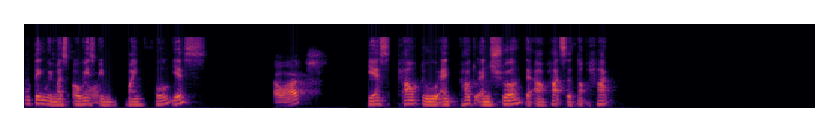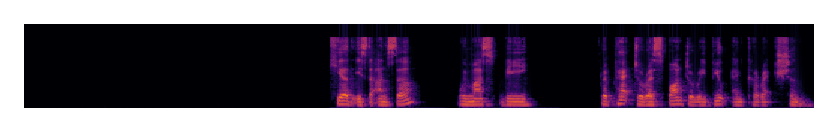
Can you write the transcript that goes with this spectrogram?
One thing we must always be mindful, yes? Our hearts? Yes, how to and how to ensure that our hearts are not hard. Here is the answer. We must be prepared to respond to rebuke and correction.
